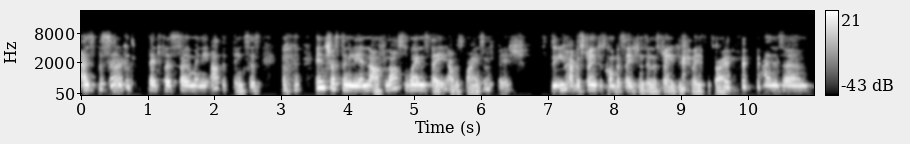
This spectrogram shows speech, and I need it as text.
And the same right. could be said for so many other things. Because interestingly enough, last Wednesday I was buying some fish. You have the strangest conversations in the strangest places, right? and um,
